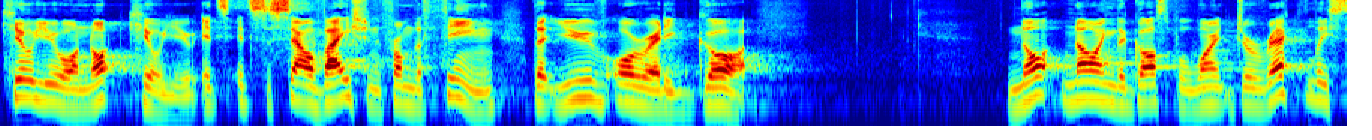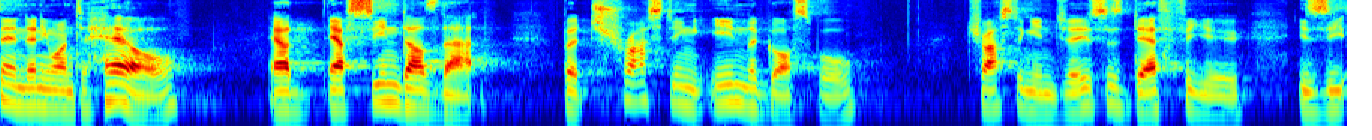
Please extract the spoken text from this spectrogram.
kill you or not kill you, it's, it's the salvation from the thing that you've already got. Not knowing the gospel won't directly send anyone to hell. Our, our sin does that. But trusting in the gospel, trusting in Jesus' death for you, is the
